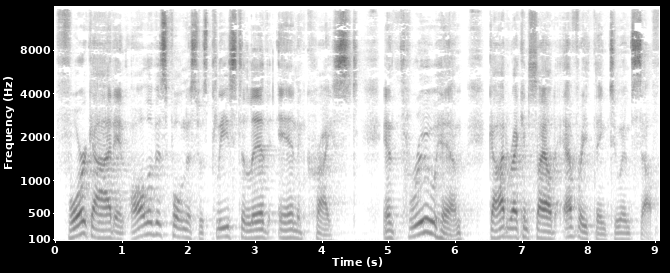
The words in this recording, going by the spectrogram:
For God, in all of his fullness, was pleased to live in Christ. And through him, God reconciled everything to himself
